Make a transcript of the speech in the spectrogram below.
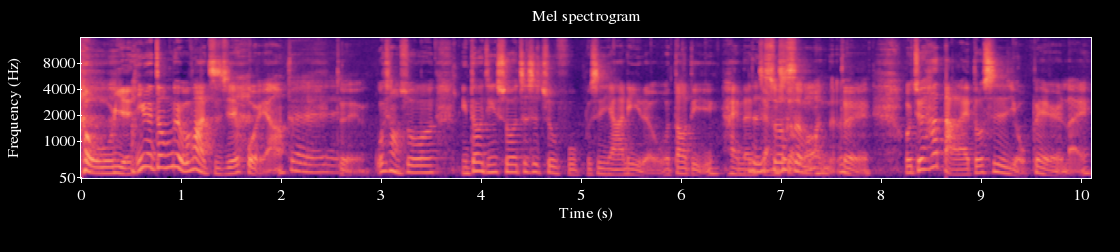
口无言，因为都没有办法直接回啊。对对，我想说，你都已经说这是祝福，不是压力了，我到底还能讲什么呢？对，我觉得他打来都是有备而来，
